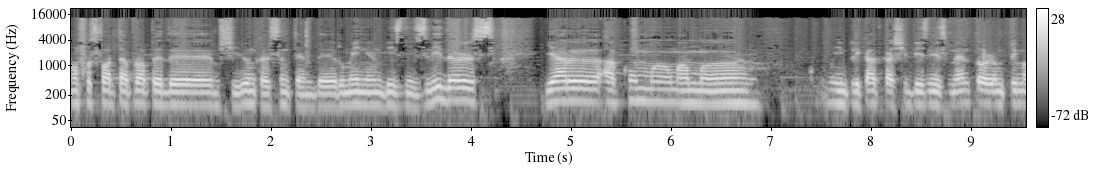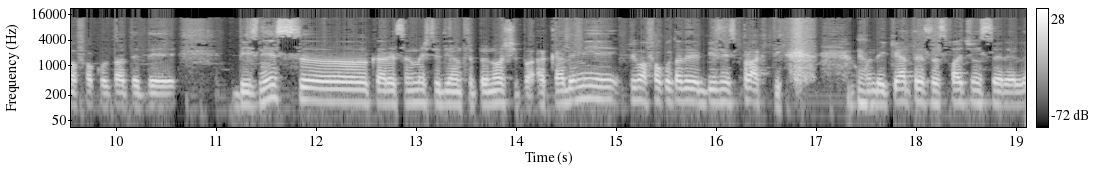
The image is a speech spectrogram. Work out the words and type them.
am fost foarte aproape de, și încă suntem, de Romanian Business Leaders, iar uh, acum m-am uh, implicat ca și business mentor în prima facultate de business uh, care se numește The Entrepreneurship Academy, prima facultate de business practic, da. unde chiar trebuie să-ți faci un SRL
